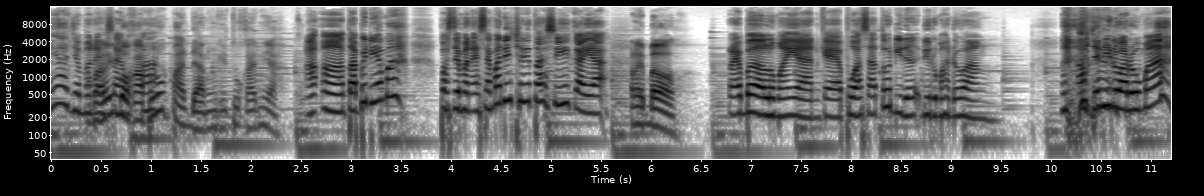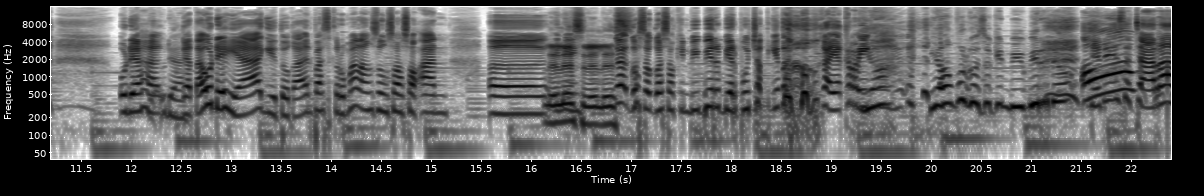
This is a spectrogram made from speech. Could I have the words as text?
ayah zaman Apalagi SMA. bokap lu padang gitu kan ya. Uh-uh, tapi dia mah pas zaman SMA dia cerita sih kayak Rebel. rebel lumayan kayak puasa tuh di di rumah doang. Jadi di luar rumah udah Udah. nggak tahu deh ya gitu kan. Pas ke rumah langsung sosokan eh Lulus, lulus. Nggak gosok-gosokin bibir biar pucat gitu kayak kering. ya, ya ampun gosokin bibir dong. Oh, Jadi secara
